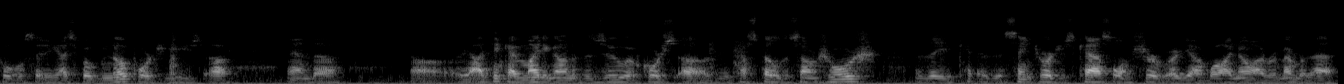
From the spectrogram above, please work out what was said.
cool city. I spoke no Portuguese, uh, and uh, uh, I think I might have gone to the zoo. Of course, uh, the Castelo de Saint Jorge, the, the St. George's Castle, I'm sure, yeah, well, I know, I remember that.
